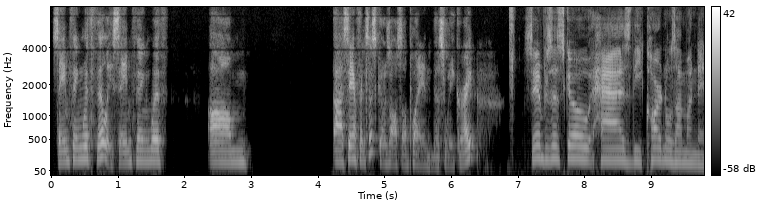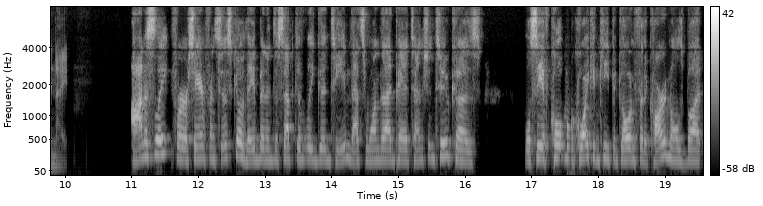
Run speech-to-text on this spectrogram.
Same thing with Philly. Same thing with um uh, San Francisco is also playing this week, right? San Francisco has the Cardinals on Monday night. Honestly, for San Francisco, they've been a deceptively good team. That's one that I'd pay attention to because we'll see if Colt McCoy can keep it going for the Cardinals, but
